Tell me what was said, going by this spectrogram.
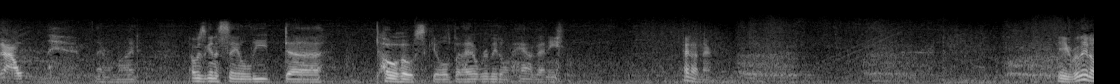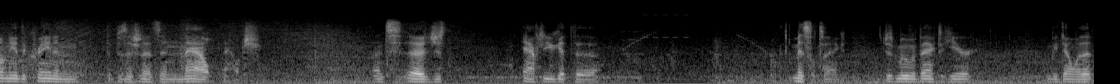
Ow. Never mind. I was gonna say lead uh, Toho skills, but I really don't have any. Head on there. Yeah, you really don't need the crane in the position it's in now. Ouch. And uh, just after you get the missile tank, just move it back to here and be done with it.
